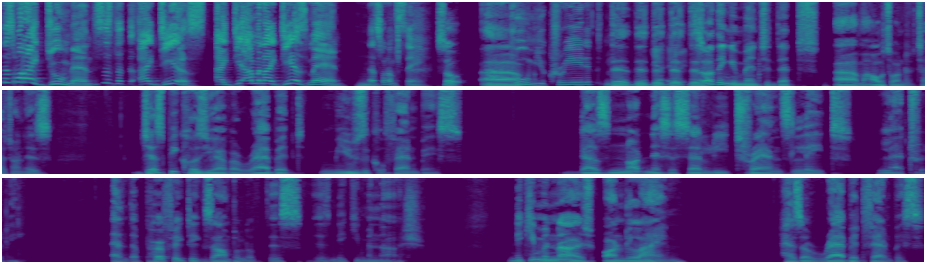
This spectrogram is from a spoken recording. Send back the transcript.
This is what I do, man. This is the, the ideas. Idea. I'm an ideas man. That's what I'm saying. So, uh, Boom, you created. the, the, the, Yeah, anyway, there's one thing you mentioned that um, I also wanted to touch on is just because you have a rabid musical fan base does not necessarily translate laterally. And the perfect example of this is Nicki Minaj. Nicki Minaj online has a rabid fan base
